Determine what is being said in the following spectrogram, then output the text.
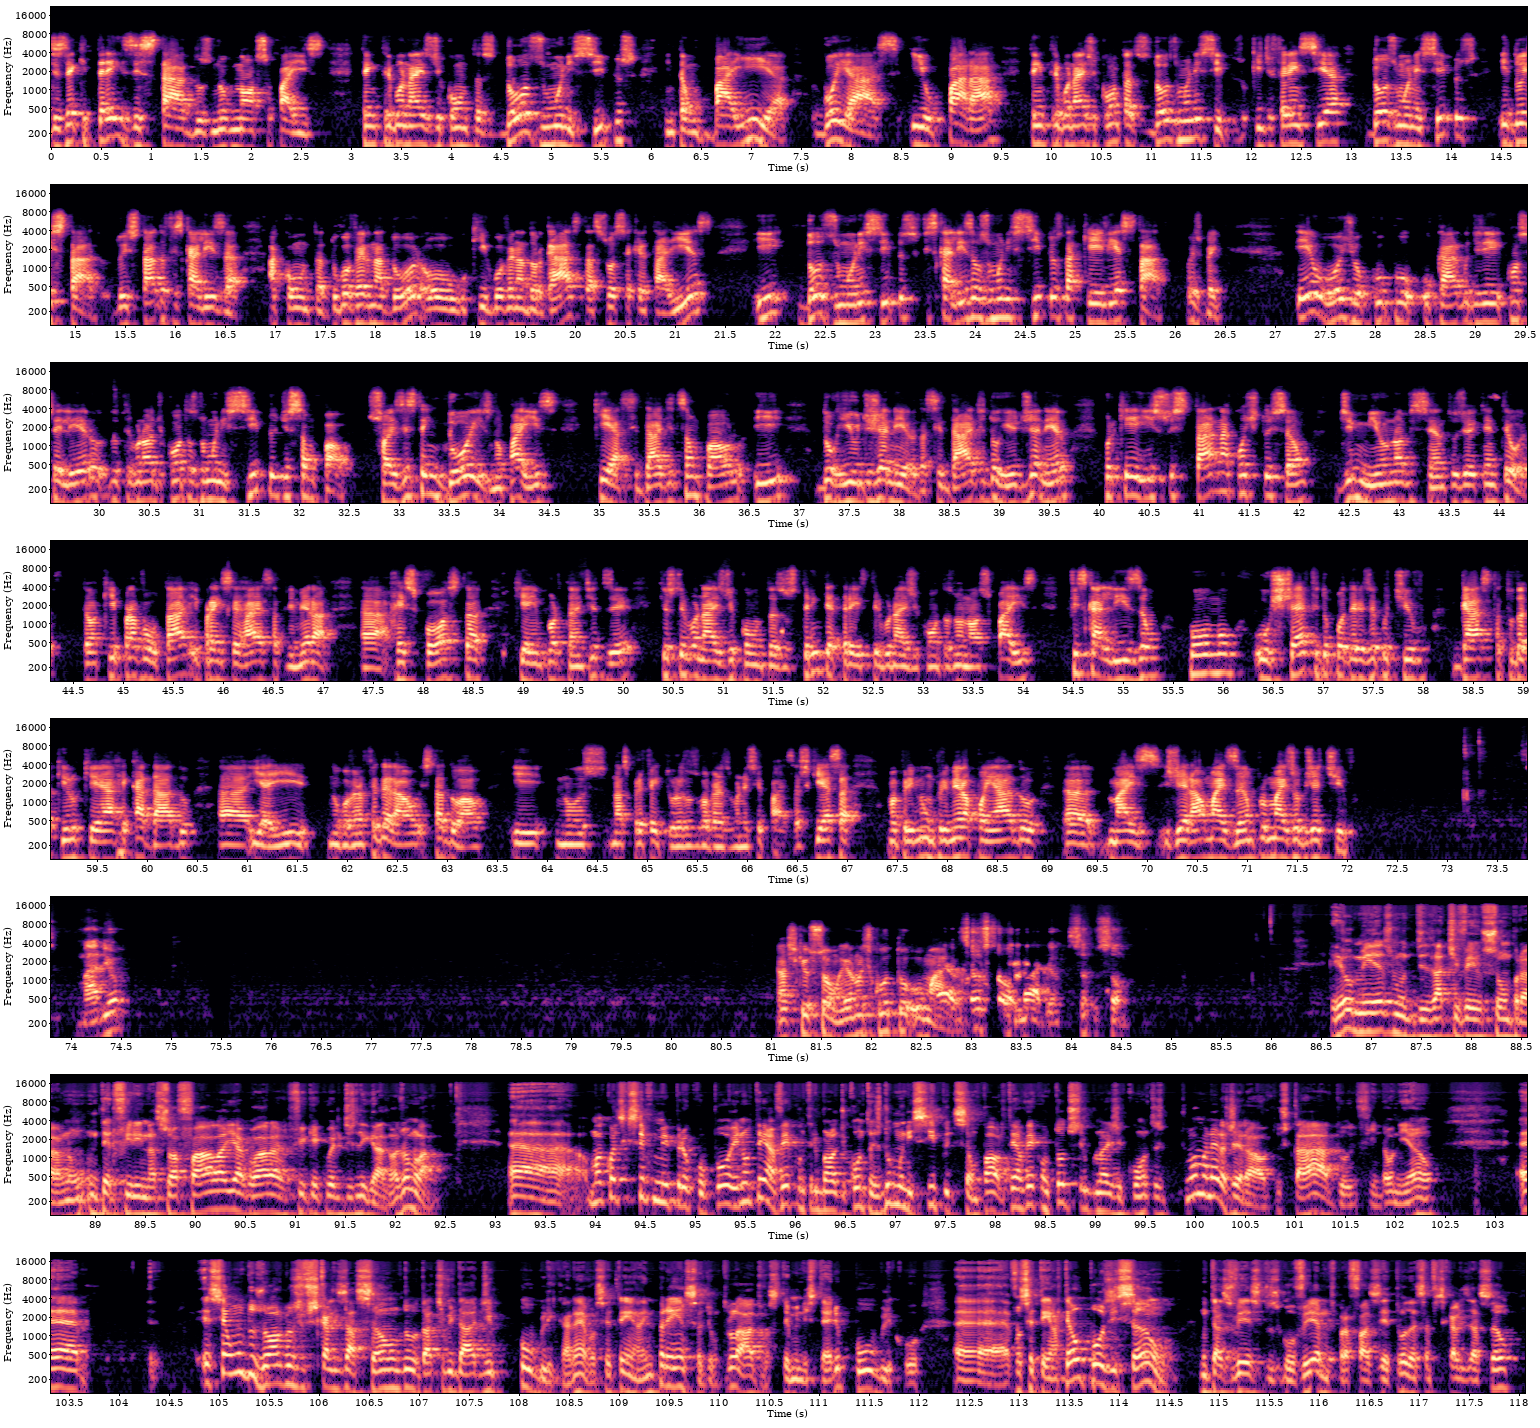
dizer que três estados no nosso país têm tribunais de contas dos municípios, então Bahia, Goiás e o Pará têm tribunais de contas dos municípios, o que diferencia dos municípios e do Estado. Do Estado fiscaliza a conta do governador, ou o que o governador gasta, as suas secretarias, e dos municípios fiscaliza os municípios daquele Estado. Pois bem, eu hoje ocupo o cargo de conselheiro do Tribunal de Contas do município de São Paulo. Só existem dois no país, que é a cidade de São Paulo e do Rio de Janeiro, da cidade do Rio de Janeiro, porque isso está na Constituição de 1988. Então, aqui para voltar e para encerrar essa primeira uh, resposta, que é importante dizer que os tribunais de contas, os 33 tribunais de contas no nosso país, fiscalizam como o chefe do Poder Executivo gasta tudo aquilo que é arrecadado, uh, e aí no governo federal, estadual e nos, nas prefeituras, nos governos municipais. Acho que essa é um primeiro apanhado uh, mais geral, mais amplo, mais objetivo. Mário? Acho que o som, eu não escuto o Mário. É, o seu som, Mário, o seu som. Eu mesmo desativei o som para não interferir na sua fala e agora fiquei com ele desligado. Mas vamos lá. Uh, uma coisa que sempre me preocupou, e não tem a ver com o Tribunal de Contas do município de São Paulo, tem a ver com todos os tribunais de contas, de uma maneira geral, do Estado, enfim, da União. É, esse é um dos órgãos de fiscalização do, da atividade pública, né? Você tem a imprensa de outro lado, você tem o Ministério Público, é, você tem até oposição, muitas vezes, dos governos para fazer toda essa fiscalização.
